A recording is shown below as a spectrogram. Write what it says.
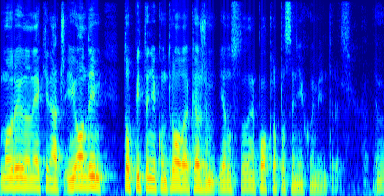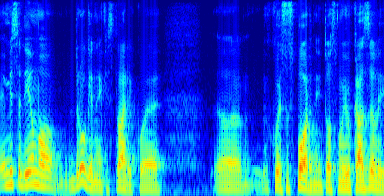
moraju na neki način. I onda im to pitanje kontrole, kažem, jednostavno ne poklapa sa njihovim interesom. Mi sad imamo druge neke stvari koje, uh, koje su sporne i to smo i ukazali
